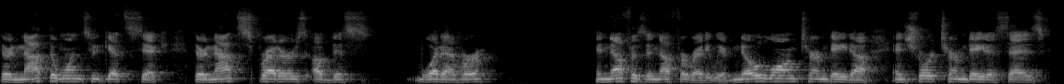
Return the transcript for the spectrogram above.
They're not the ones who get sick. They're not spreaders of this whatever. Enough is enough already. We have no long-term data and short-term data says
